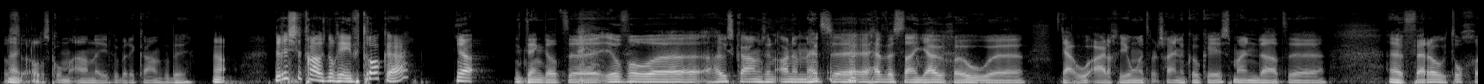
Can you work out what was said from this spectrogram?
Dat nee, ze alles konden aanleveren bij de KNVB. Er is er trouwens nog één vertrokken, hè? Ja. Ik denk dat eh, heel veel eh, huiskamers in Arnhem mensen eh, hebben staan juichen hoe, ja, hoe aardig de jongen het waarschijnlijk ook is. Maar inderdaad, Ferro toch,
